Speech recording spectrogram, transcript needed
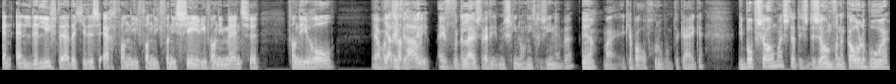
en, en de liefde, hè, dat je dus echt van die, van, die, van die serie, van die mensen, van die rol. Ja, Ja, gaat even, houden. even voor de luisteraar die het misschien nog niet gezien hebben. Ja. Maar ik heb al opgeroepen om te kijken. Die Bob Somers, dat is de zoon van een kolenboer.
